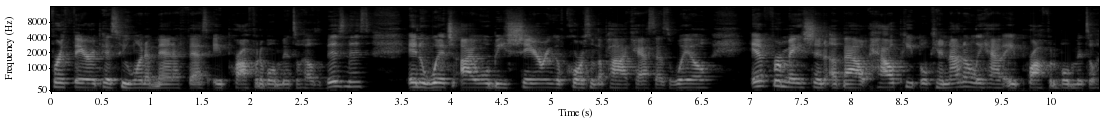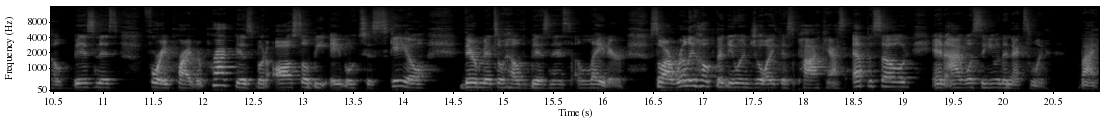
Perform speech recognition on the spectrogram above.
for therapists who want to manifest a profitable mental health business, in which I will be sharing, of course, on the podcast as well, information about how people can not only have a profitable mental health business for a private practice, but also be able to their mental health business later. So I really hope that you enjoyed this podcast episode, and I will see you in the next one. Bye.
